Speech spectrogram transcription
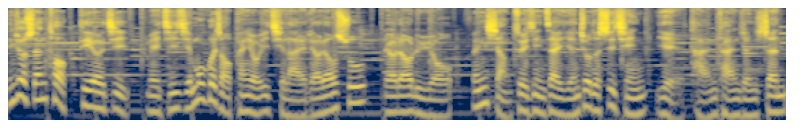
研究生 Talk 第二季，每集节目会找朋友一起来聊聊书、聊聊旅游，分享最近在研究的事情，也谈谈人生。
